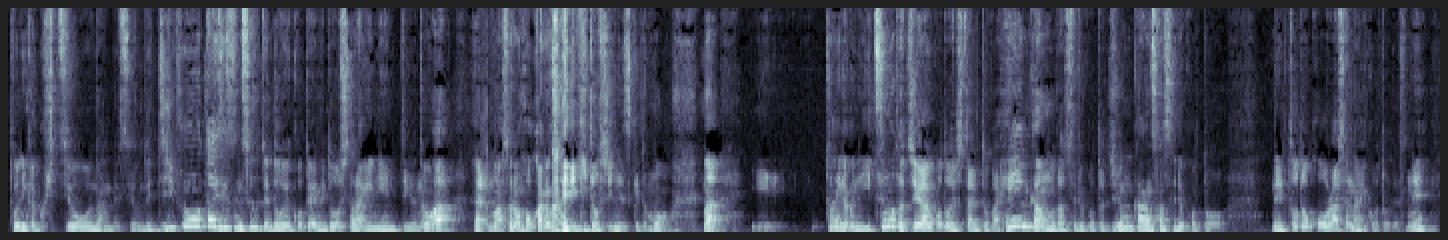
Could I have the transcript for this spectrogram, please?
とにかく必要なんですよ。で、自分を大切にするってどういうことやねん、どうしたらいいねんっていうのは、まあその他の回で聞いてほしいんですけども、まあ、とにかくね、いつもと違うことをしたりとか、変化を持たせること、循環させること、ね、滞らせないことですね。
